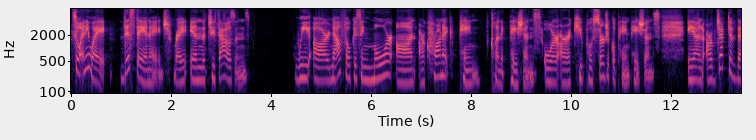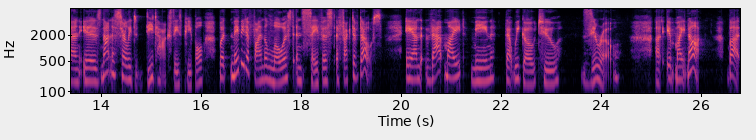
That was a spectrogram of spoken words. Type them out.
So anyway, this day and age, right, in the 2000s, we are now focusing more on our chronic pain clinic patients or our acute post-surgical pain patients. And our objective then is not necessarily to detox these people, but maybe to find the lowest and safest effective dose. And that might mean that we go to zero. Uh, it might not, but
